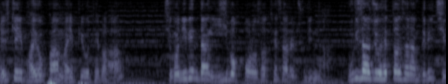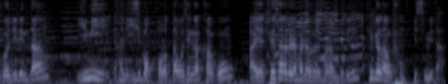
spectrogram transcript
SK 바이오팜 IPO 대박. 직원 1인당 20억 벌어서 퇴사를 줄인다. 우리 사주 했던 사람들이 직원 1인당 이미 한 20억 벌었다고 생각하고 아예 퇴사를 하려는 사람들이 생겨나고 있습니다.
